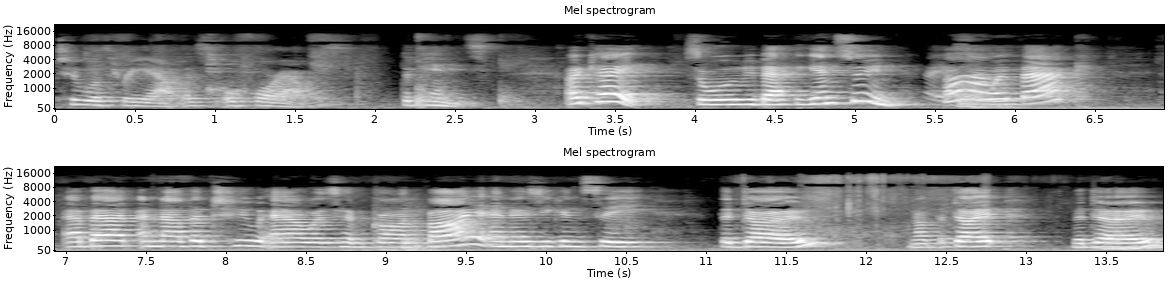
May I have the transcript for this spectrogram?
two or three hours or four hours. Depends. Okay so we'll be back again soon. Bye. so we're back. About another two hours have gone by and as you can see the dough not the dope the dough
